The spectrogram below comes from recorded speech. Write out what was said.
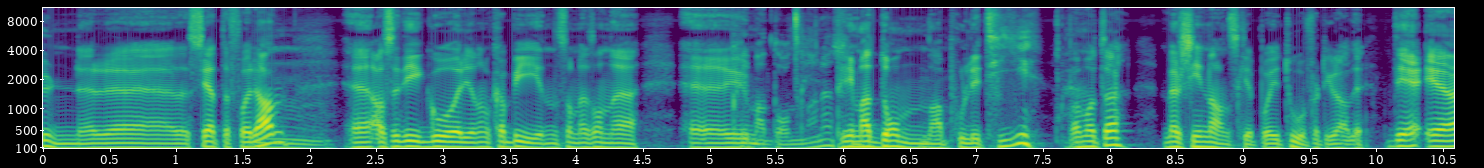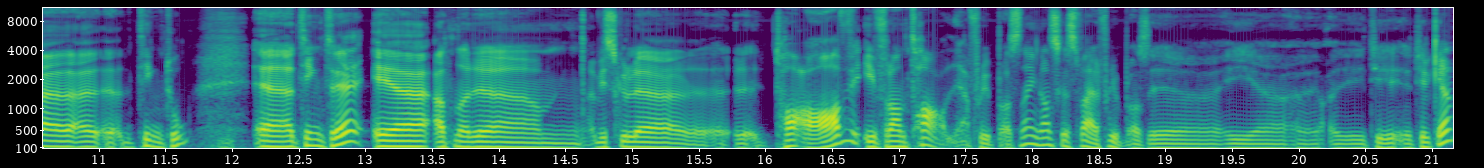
under eh, setet foran. Eh, altså de går gjennom kabinen som en sånn eh, primadonna-politi, på en måte. Med skinnhanske på i 42 grader. Det er eh, ting to. Eh, ting tre er at når eh, vi skulle ta av fra Antalya-flyplassen, en ganske svær flyplass i, i, i, i, Ty- Tyrkia,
